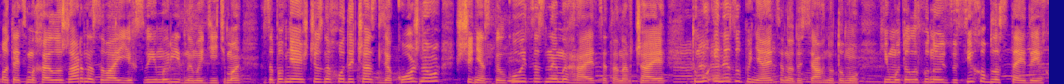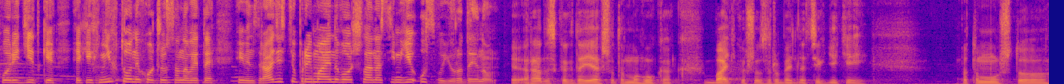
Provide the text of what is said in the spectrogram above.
Отець Михайло Жар називає їх своїми рідними дітьми. Запевняє, що знаходить час для кожного, щодня спілкується з ними, грається та навчає. Тому і не зупиняється на досягнутому. Йому телефонують з усіх областей, де є хворі дітки, яких ніхто не хоче усиновити. І він з радістю приймає нового члена сім'ї у свою родину. Радость, когда я что-то могу, как батько, что зробити для цих детей. Потому что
